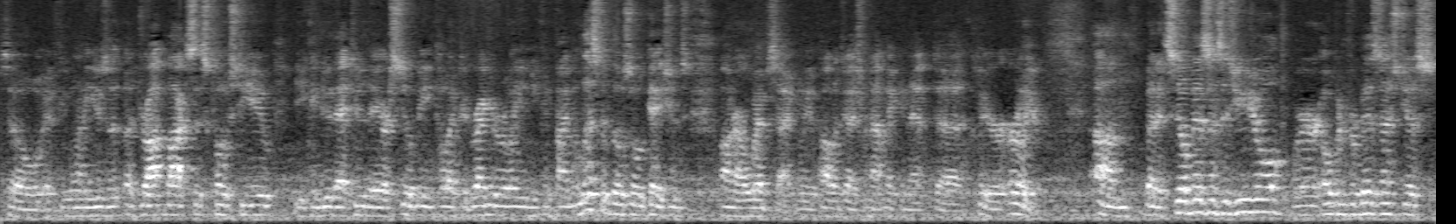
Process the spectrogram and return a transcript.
So if you want to use a, a drop box that's close to you, you can do that too. They are still being collected regularly, and you can find a list of those locations on our website. We apologize for not making that uh, clearer earlier. Um, but it's still business as usual. We're open for business, just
